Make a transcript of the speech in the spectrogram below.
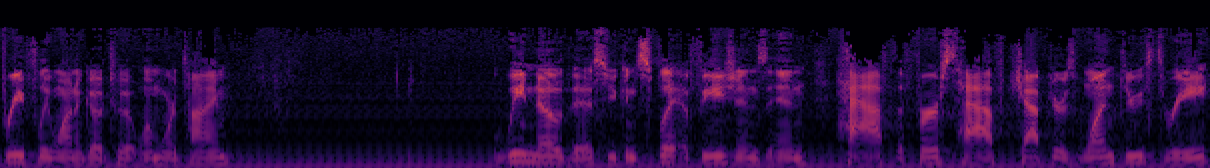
briefly want to go to it one more time. We know this. You can split Ephesians in half, the first half, chapters 1 through 3.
